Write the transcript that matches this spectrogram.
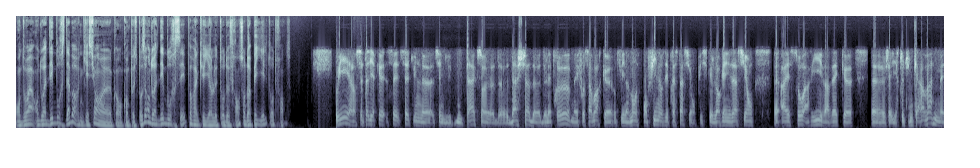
on, doit, on doit débourser. D'abord, une question euh, qu'on qu peut se poser. On doit débourser pour accueillir le Tour de France. On doit payer le Tour de France. Oui, alors c'est-à-dire que c'est une, une, une, taxe d'achat de, de, l'épreuve, mais il faut savoir que finalement on finance des prestations, puisque l'organisation euh, ASO arrive avec, euh, j'allais dire toute une caravane, mais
